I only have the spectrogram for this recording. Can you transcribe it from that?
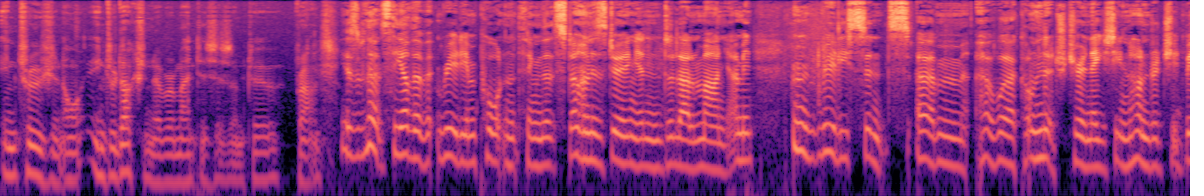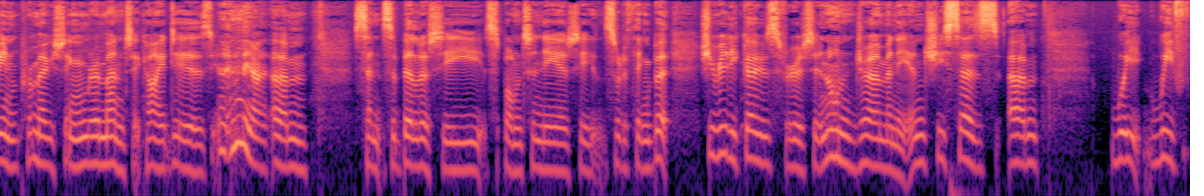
intrusion or introduction of Romanticism to France? Yes, that's the other really important thing that Stael is doing in De l'Allemagne. I mean, really, since um, her work on literature in 1800, she'd been promoting romantic ideas, um, sensibility, spontaneity, that sort of thing. But she really goes for it in On Germany, and she says. Um, we we've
